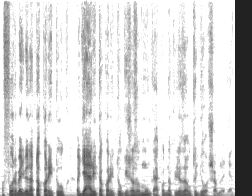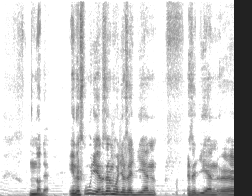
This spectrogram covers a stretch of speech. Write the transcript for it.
a Forma 1 a takarítók, a gyári takarítók is azon munkálkodnak, hogy az autó gyorsabb legyen. Na de, én ezt úgy érzem, hogy ez egy ilyen, ez egy ilyen, ö,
